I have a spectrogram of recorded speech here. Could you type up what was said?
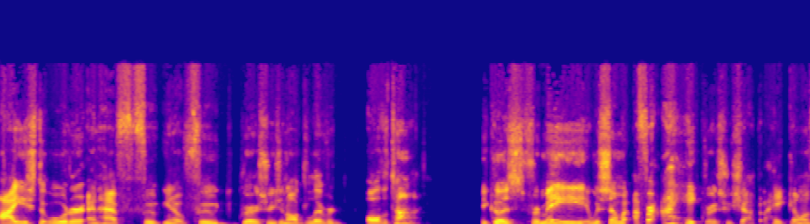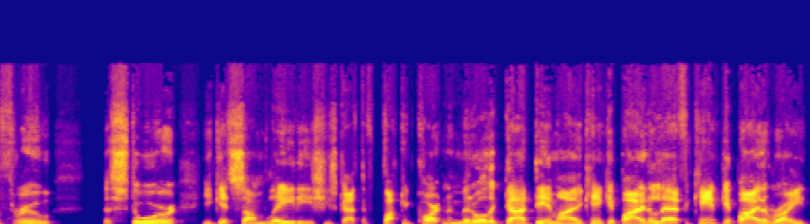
I used to order and have food, you know, food, groceries, and all delivered all the time because for me it was so much. I hate grocery shopping. I hate going through the store. You get some lady, she's got the fucking cart in the middle of the goddamn aisle. You can't get by the left, you can't get by the right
